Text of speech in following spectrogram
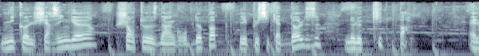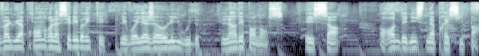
Nicole Scherzinger, chanteuse d'un groupe de pop, les Pussycat Dolls, ne le quitte pas. Elle va lui apprendre la célébrité, les voyages à Hollywood, l'indépendance. Et ça, Ron Dennis n'apprécie pas.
